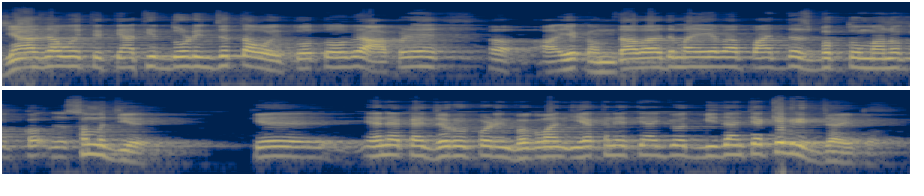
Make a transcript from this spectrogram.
જ્યાં જાવ હોય તે ત્યાંથી દોડીને જતા હોય. તો તો હવે આપણે એક અમદાવાદમાં એવા પાંચ દસ ભક્તો માનો સમજીએ કે એને કઈ જરૂર પડી ભગવાન એકને ત્યાં ગયો બીજાને ત્યાં કેવી રીતે જાય તો?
